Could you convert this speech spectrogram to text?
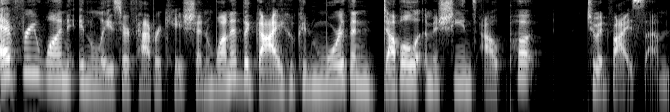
Everyone in laser fabrication wanted the guy who could more than double a machine's output to advise them.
